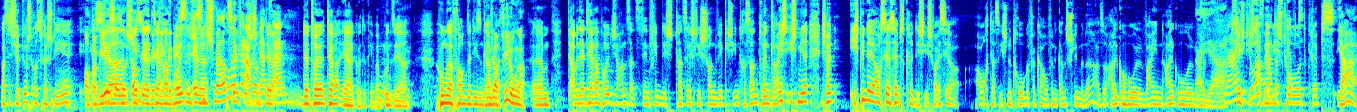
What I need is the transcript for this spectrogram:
was ich ja durchaus verstehe, Auch bei mir ist ja also schon dieser gegen, gegen den Essen, therapeutische, Essensschmerz. Hunger kann auch schon. Schmerz der, sein. der teuer, Thera ja gut, okay, beim Kunze ja. Hunger formte diesen Ich habe Körper. viel Hunger. Ähm, aber der therapeutische Ansatz, den finde ich tatsächlich schon wirklich interessant. Wenngleich ich mir, ich meine, ich bin da ja auch sehr selbstkritisch. Ich weiß ja auch, dass ich eine Droge verkaufe, eine ganz schlimme, ne? Also Alkohol, Wein, Alkohol, macht ja. Nein, süchtig, abhängig, tot, Krebs. Ja,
